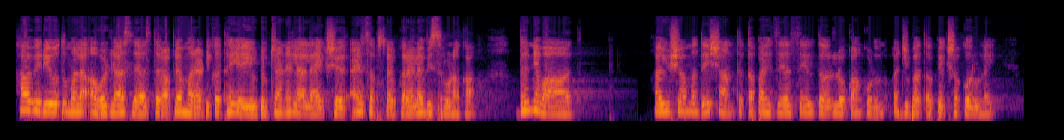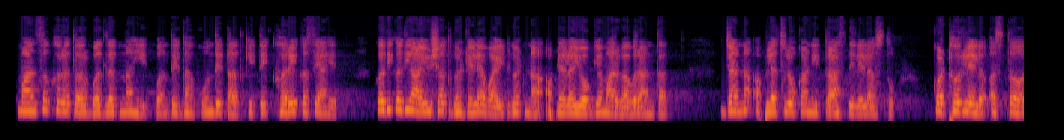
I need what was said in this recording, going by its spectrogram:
हा व्हिडिओ तुम्हाला आवडला असल्यास तर आपल्या मराठी कथा या यूट्यूब चॅनेलला लाईक शेअर अँड सबस्क्राईब करायला विसरू नका. धन्यवाद. आयुष्यामध्ये शांतता पाहिजे असेल तर लोकांकडून अजिबात अपेक्षा करू नये. माणसं खरं तर बदलत नाहीत पण ते दाखवून देतात की ते खरे कसे आहेत. कधीकधी आयुष्यात घडलेल्या वाईट घटना आपल्याला योग्य मार्गावर आणतात. ज्यांना आपल्याच लोकांनी त्रास दिलेला असतो. कठोरलेलं असतं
